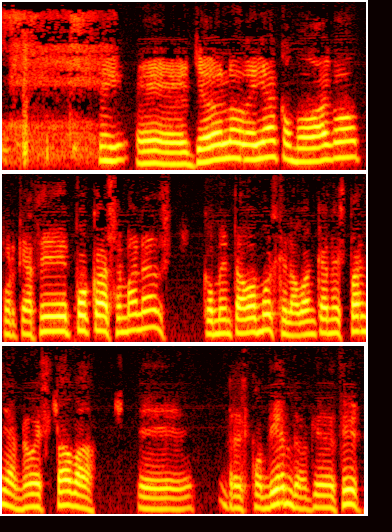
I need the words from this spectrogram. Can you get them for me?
Sí, eh, yo lo veía como algo, porque hace pocas semanas comentábamos que la banca en España no estaba eh, respondiendo, quiero decir,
